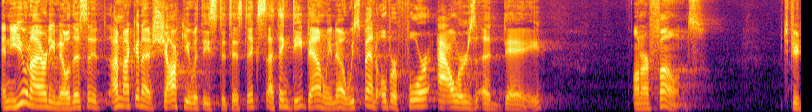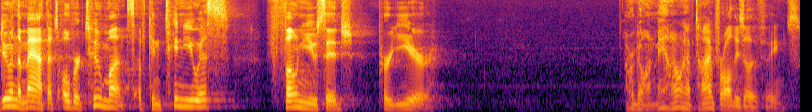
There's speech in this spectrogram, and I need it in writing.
and you and I already know this. It, I'm not gonna shock you with these statistics. I think deep down we know we spend over four hours a day on our phones. Which, if you're doing the math, that's over two months of continuous phone usage per year. We're going, man, I don't have time for all these other things.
